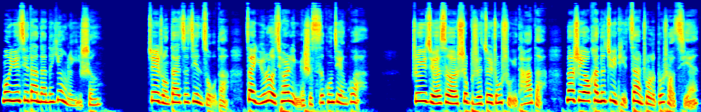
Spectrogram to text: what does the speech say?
莫云熙淡淡的应了一声。这种带资进组的，在娱乐圈里面是司空见惯。至于角色是不是最终属于他的，那是要看他具体赞助了多少钱，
